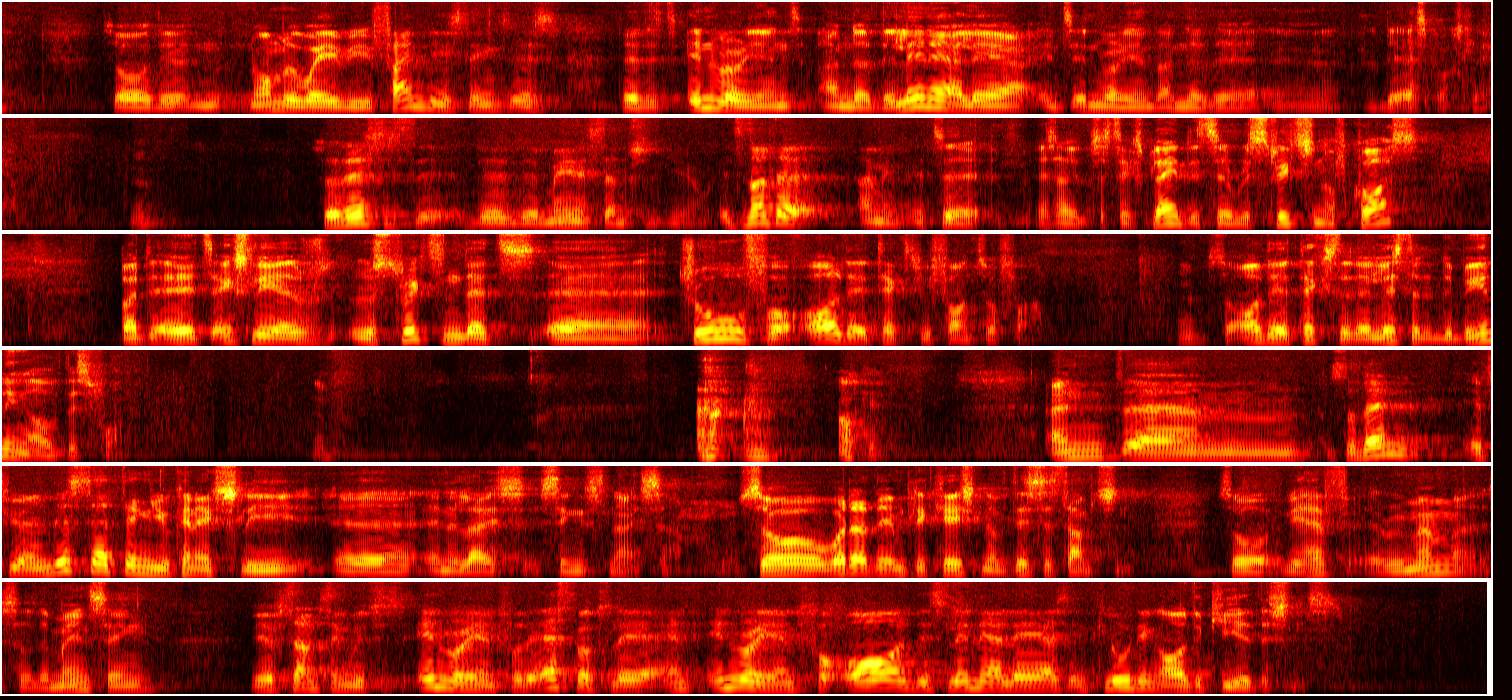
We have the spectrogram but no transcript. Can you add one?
So the normal way we find these things is that it's invariant under the linear layer, it's invariant under the, uh, the S-box layer. Yeah? So this is the, the, the, main assumption here. It's not a, I mean, it's a, as I just explained, it's a restriction, of course, but it's actually a restriction that's uh, true for all the attacks we found so far. So all the attacks that are listed at the beginning of this form. okay. And um, so then, if you're in this setting, you can actually uh, analyze things nicer. So what are the implications of this assumption? So we have, remember, so the main thing, we have something which is invariant for the S-box layer and invariant for all these linear layers, including all the key additions.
